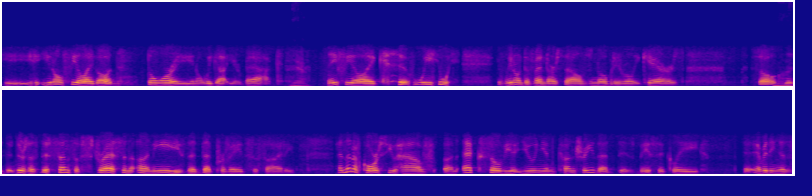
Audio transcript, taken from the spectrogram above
you, you don't feel like oh don't worry, you know, we got your back. Yeah. They feel like we, we if we don't defend ourselves, nobody really cares. So th- there's a this sense of stress and unease that that pervades society. And then, of course, you have an ex-Soviet Union country that is basically everything is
